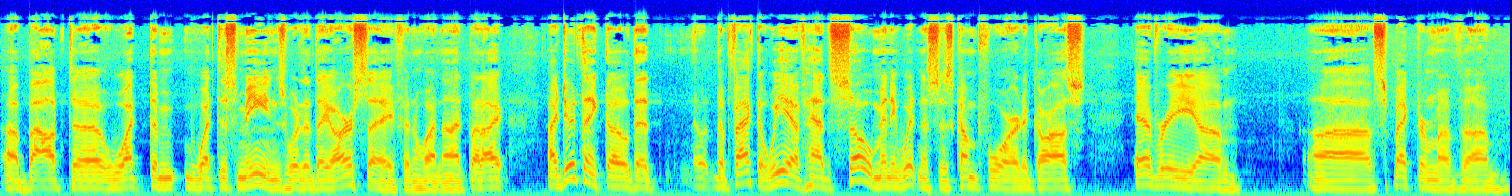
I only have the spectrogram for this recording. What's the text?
about uh, what the what this means, whether they are safe and whatnot. But I, I do think though that the fact that we have had so many witnesses come forward across every um, uh, spectrum of, um,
